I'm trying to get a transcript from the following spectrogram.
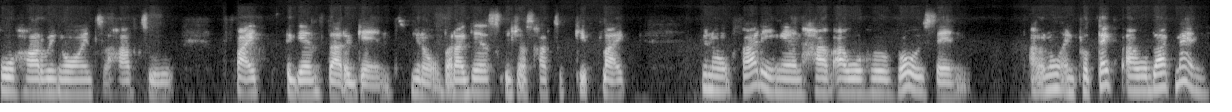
how hard we're going to have to fight against that again, you know. But I guess we just have to keep like, you know, fighting and have our voice and I don't know, and protect our black men.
